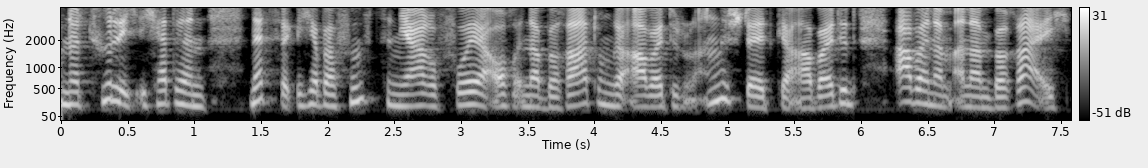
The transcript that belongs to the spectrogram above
Natürlich, ich hatte ein Netzwerk. Ich habe ja 15 Jahre vorher auch in der Beratung gearbeitet und angestellt gearbeitet, aber in einem anderen Bereich.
